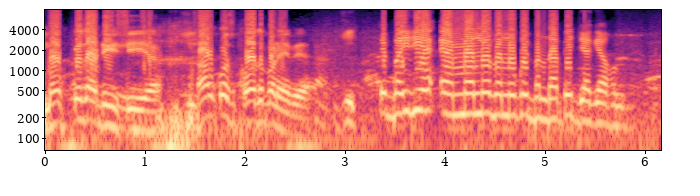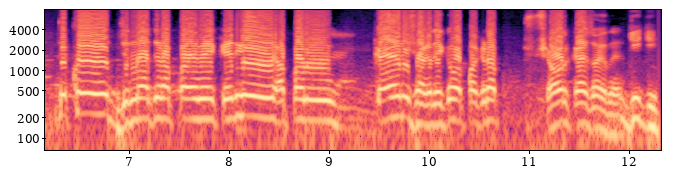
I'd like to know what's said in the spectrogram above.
ਮੌਕੇ ਦਾ ਡੀਸੀ ਆ। ਸਭ ਕੁਝ ਖੁਦ ਬਣੇ ਪਿਆ। ਜੀ। ਤੇ ਬਾਈ ਜੀ ਐਮਐਲਏ ਵੱਲੋਂ ਕੋਈ ਬੰਦਾ ਭੇਜਿਆ ਗਿਆ ਹੁਣ? ਦੇਖੋ ਜਿੰਨਾ ਚਿਰ ਆਪਾਂ ਐਵੇਂ ਕਹਿ ਦਈਏ ਆਪਾਂ ਨੂੰ ਕਹਿ ਨਹੀਂ ਸਕਦੇ ਕਿ ਆਪਾਂ ਕਿਹੜਾ ਸ਼ੋਰ ਕਹਿ ਸਕਦੇ। ਜੀ ਜੀ।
